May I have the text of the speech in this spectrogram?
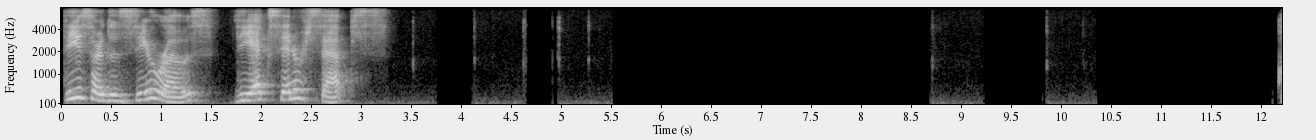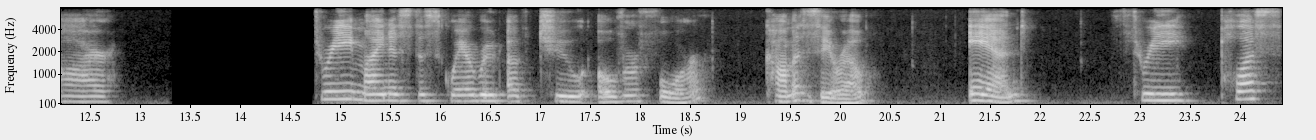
These are the zeros, the x-intercepts. are 3 minus the square root of 2 over 4, comma 0, and 3 plus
